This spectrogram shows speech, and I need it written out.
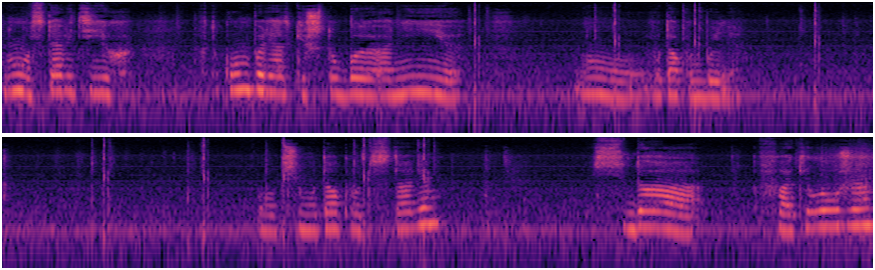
ну, ставить их в таком порядке, чтобы они так вот были. В общем, вот так вот ставим. Сюда факелы уже.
